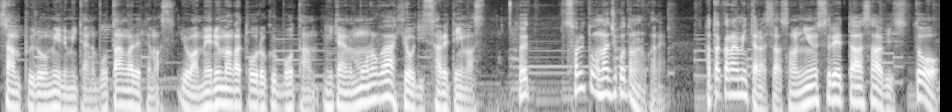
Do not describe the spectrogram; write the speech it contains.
サンプルを見るみたいなボタンが出てます。要はメルマガ登録ボタンみたいなものが表示されています。それ、それと同じことなのかね？旗から見たらさ、そのニュースレターサービスと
